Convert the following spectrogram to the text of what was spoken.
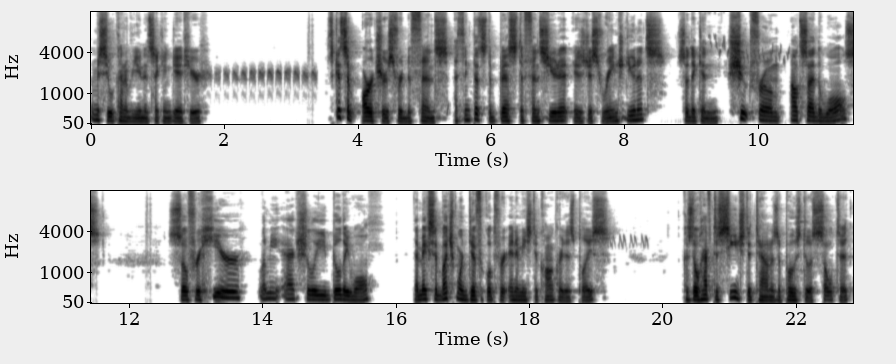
Let me see what kind of units I can get here. Let's get some archers for defense. I think that's the best defense unit, is just ranged units. So they can shoot from outside the walls. So for here, let me actually build a wall. That makes it much more difficult for enemies to conquer this place. Because they'll have to siege the town as opposed to assault it.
